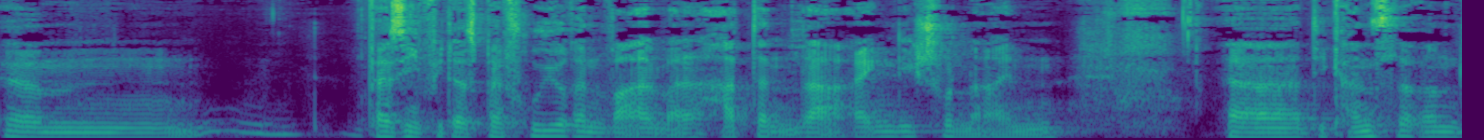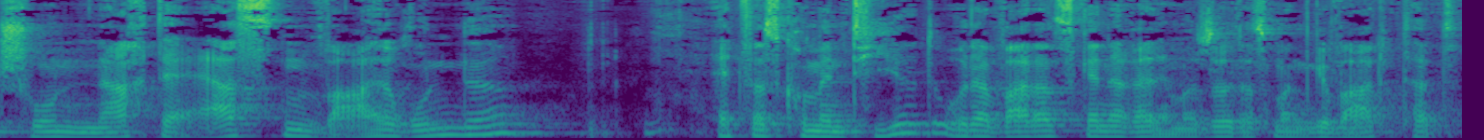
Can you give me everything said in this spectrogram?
Ähm, weiß nicht, wie das bei früheren Wahlen war. Hat dann da eigentlich schon ein, äh, die Kanzlerin schon nach der ersten Wahlrunde etwas kommentiert oder war das generell immer so, dass man gewartet hat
